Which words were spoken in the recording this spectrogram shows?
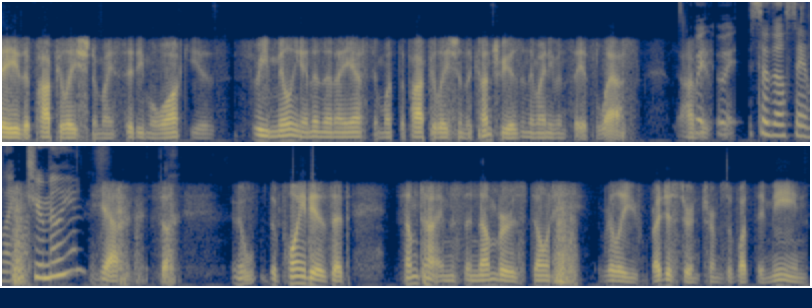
say the population of my city, Milwaukee, is three million, and then I ask them what the population of the country is, and they might even say it's less. Wait, wait, so they'll say like two million? Yeah. So the point is that sometimes the numbers don't really register in terms of what they mean.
